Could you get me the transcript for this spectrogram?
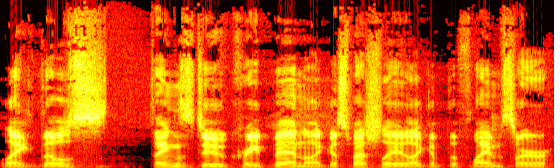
like those things do creep in. Like especially like if the Flames are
